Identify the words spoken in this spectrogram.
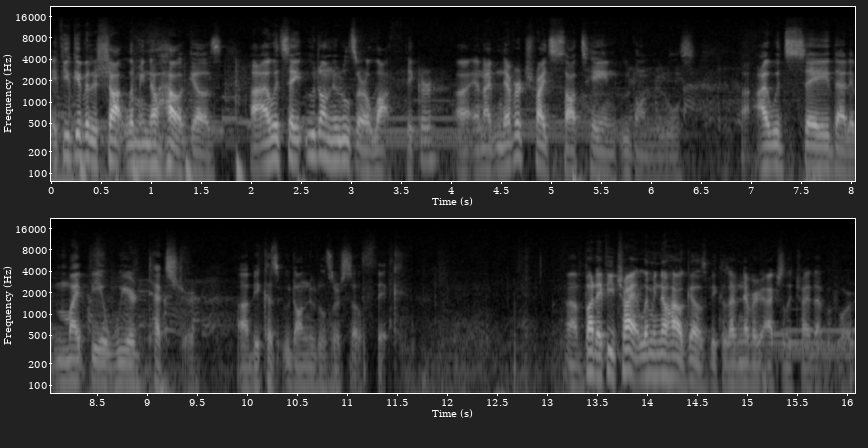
If you give it a shot, let me know how it goes. Uh, I would say udon noodles are a lot thicker, uh, and I've never tried sauteing udon noodles. Uh, I would say that it might be a weird texture uh, because udon noodles are so thick. but if you try it, let me know how it goes because I've never actually tried that before.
